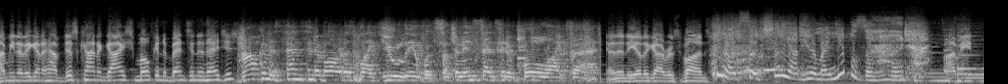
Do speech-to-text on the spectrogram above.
I mean, are they going to have this kind of guy smoking the Benson and Hedges? How can a sensitive artist like you live with such an insensitive bull like that? And then the other guy responds, You know, it's so chilly out here, my nipples are hard. I mean,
